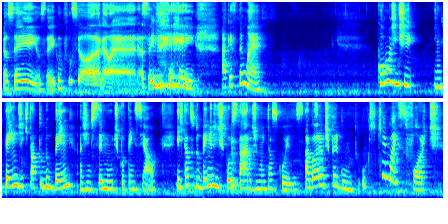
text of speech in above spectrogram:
Eu sei, eu sei como funciona, galera, sei bem. A questão é, como a gente entende que tá tudo bem a gente ser multipotencial e que tá tudo bem a gente gostar de muitas coisas. Agora eu te pergunto, o que, que é mais forte?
